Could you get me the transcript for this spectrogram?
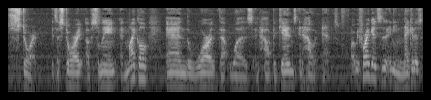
story. It's a story of Selene and Michael and the war that was and how it begins and how it ends. Right, Before I get into any negatives,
